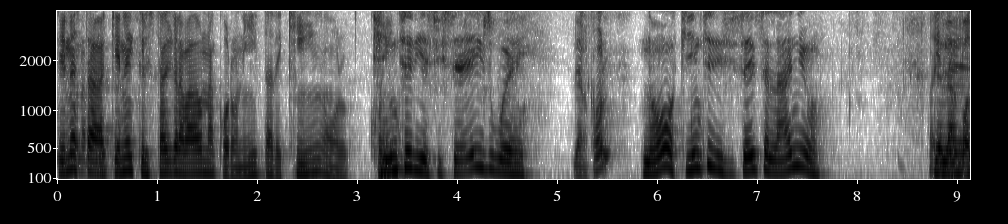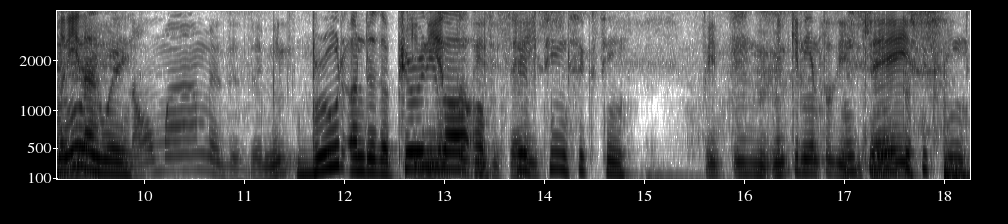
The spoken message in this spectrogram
Tiene hasta aquí en el cristal grabada una coronita de King o... 15, 16, güey. ¿De alcohol? No, 15, 16 el año. De la podrida. güey. No mames, desde mil, Brewed under the purity law of 516. 1516. 1516. 1516.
